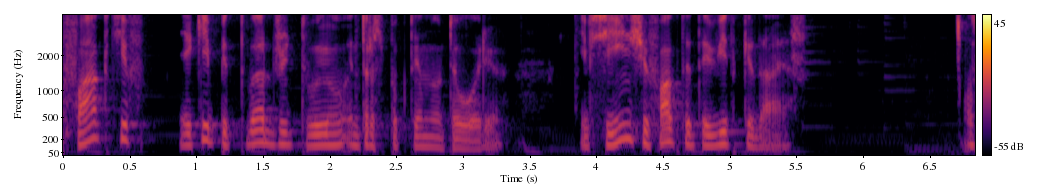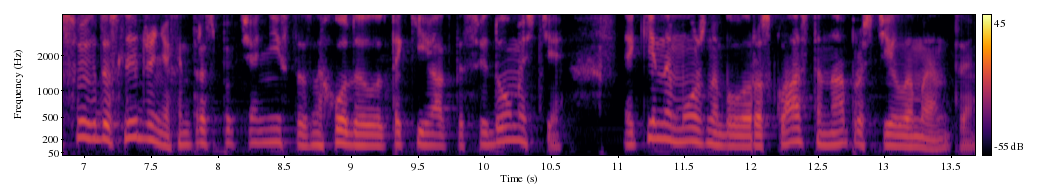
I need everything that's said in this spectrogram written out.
фактів, які підтверджують твою інтроспективну теорію. І всі інші факти ти відкидаєш. У своїх дослідженнях інтроспекціоністи знаходили такі акти свідомості, які не можна було розкласти на прості елементи.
